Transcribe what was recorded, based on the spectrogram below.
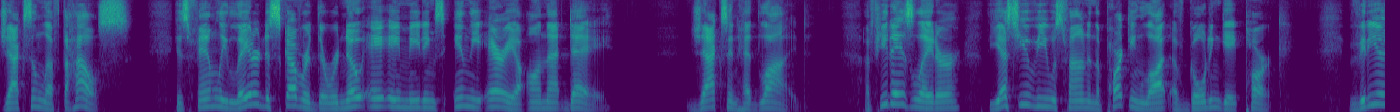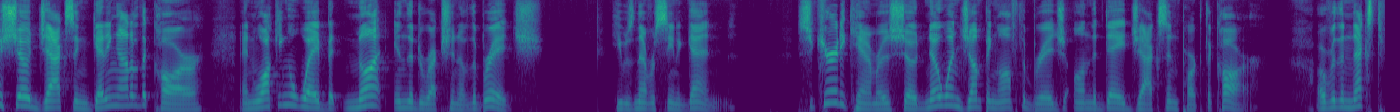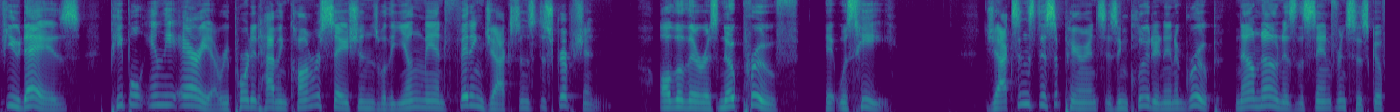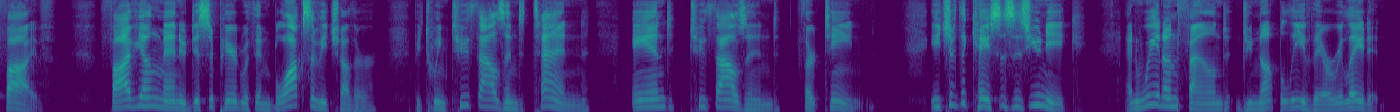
Jackson left the house. His family later discovered there were no AA meetings in the area on that day. Jackson had lied. A few days later, the SUV was found in the parking lot of Golden Gate Park. Videos showed Jackson getting out of the car and walking away, but not in the direction of the bridge. He was never seen again. Security cameras showed no one jumping off the bridge on the day Jackson parked the car. Over the next few days, people in the area reported having conversations with a young man fitting Jackson's description. Although there is no proof, it was he. Jackson's disappearance is included in a group now known as the San Francisco Five five young men who disappeared within blocks of each other between 2010 and 2013. Each of the cases is unique, and we at Unfound do not believe they are related.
